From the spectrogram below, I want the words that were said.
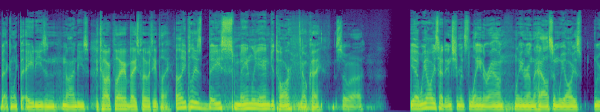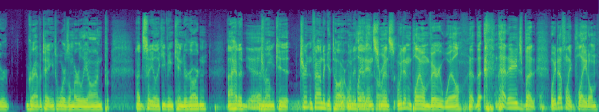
back in like the eighties and nineties. Guitar player, bass player, what do he play? Uh he plays bass mainly and guitar. Okay. So uh yeah, we always had instruments laying around, laying around the house and we always we were gravitating towards them early on. I'd say like even kindergarten. I had a Yeah. drum kit. Trenton found a guitar. We, we played instruments. We didn't play them very well at that, that age, but we definitely played them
